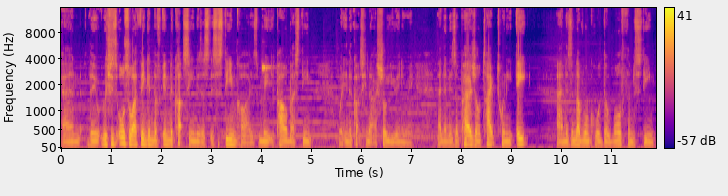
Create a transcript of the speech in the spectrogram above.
And they which is also I think in the in the cutscene is a, it's a steam car. It's made powered by steam. But in the cutscene that I show you anyway. And then there's a Peugeot Type 28 and there's another one called the Waltham Steam.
